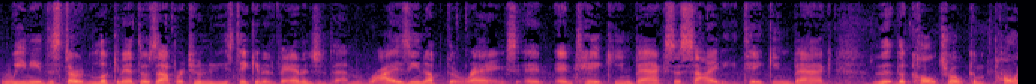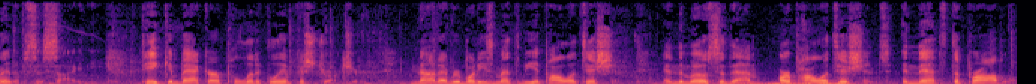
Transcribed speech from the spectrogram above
we need to start looking at those opportunities, taking advantage of them, rising up the ranks, and, and taking back society, taking back the, the cultural component of society, taking back our political infrastructure. Not everybody's meant to be a politician, and the most of them are politicians, and that's the problem.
